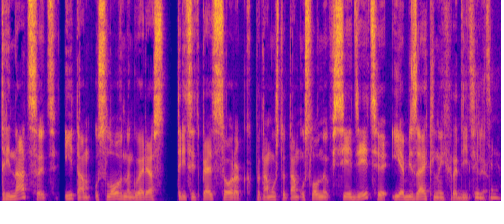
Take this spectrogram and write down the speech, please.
13 и там, условно говоря, 35-40, потому что там условно все дети и обязательно их родители. родители.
